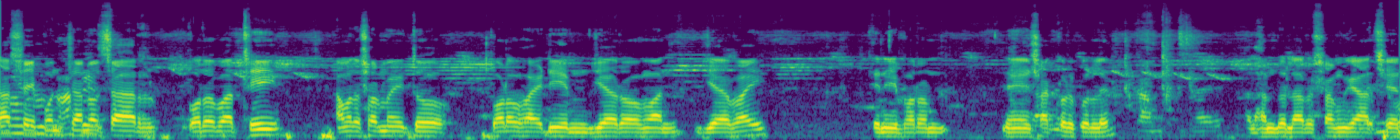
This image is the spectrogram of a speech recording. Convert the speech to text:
রাজশাহী পঞ্চান্ন চার পদপ্রার্থী আমাদের সম্মানিত বড় ভাই ডিএম জিয়া রহমান জিয়া ভাই তিনি ফরম স্বাক্ষর করলেন। আলহামদুলিল্লাহ আরও সঙ্গে আছেন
